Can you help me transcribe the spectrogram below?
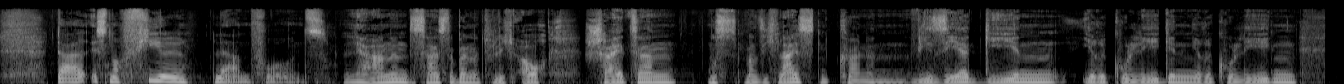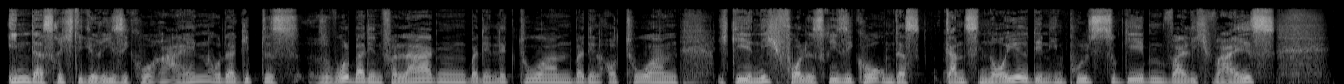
da ist noch viel Lernen vor uns. Lernen, das heißt aber natürlich auch Scheitern muss man sich leisten können. Wie sehr gehen Ihre Kolleginnen, Ihre Kollegen in das richtige Risiko rein oder gibt es sowohl bei den Verlagen, bei den Lektoren, bei den Autoren, ich gehe nicht volles Risiko, um das ganz Neue, den Impuls zu geben, weil ich weiß,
